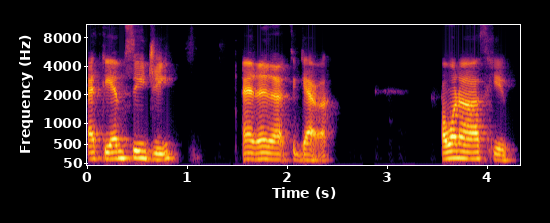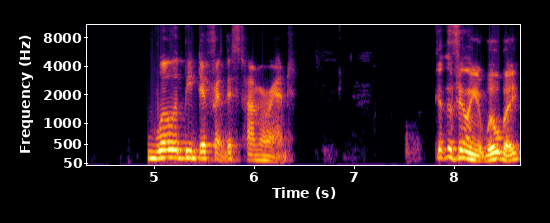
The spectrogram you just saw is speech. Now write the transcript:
at the MCG and then at the Gabba. I want to ask you, will it be different this time around? Get the feeling it will be.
